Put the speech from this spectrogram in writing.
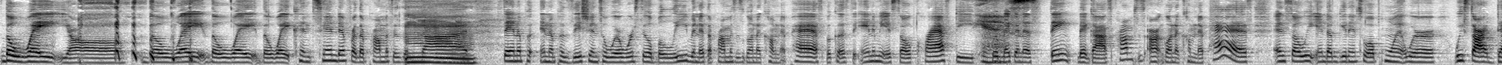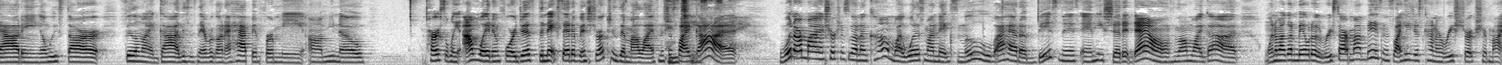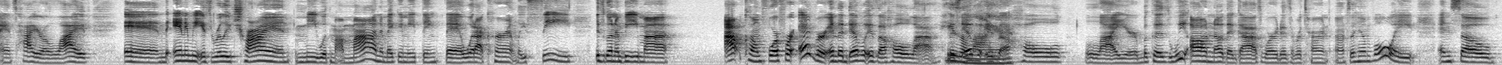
the weight, y'all. the weight, the weight, the weight. Contending for the promises of mm. God. Staying in a position to where we're still believing that the promise is going to come to pass because the enemy is so crafty yes. with making us think that God's promises aren't going to come to pass. And so we end up getting to a point where we start doubting and we start feeling like, God, this is never going to happen for me. Um, you know, personally, I'm waiting for just the next set of instructions in my life. And it's just in like, Jesus God, name. when are my instructions going to come? Like, what is my next move? I had a business and he shut it down. So I'm like, God, when am I going to be able to restart my business? Like, he just kind of restructured my entire life. And the enemy is really trying me with my mind and making me think that what I currently see is going to be my outcome for forever. And the devil is a whole lie. He's the devil is a whole liar because we all know that God's word doesn't return unto him void. And so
